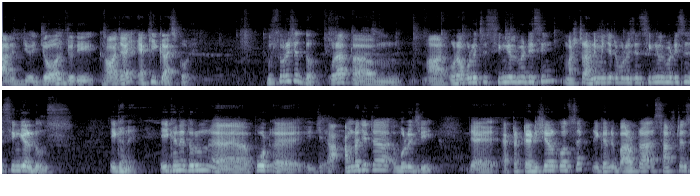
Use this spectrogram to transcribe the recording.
আর জল যদি খাওয়া যায়, একই কাজ করে। বুঝতে পেরেছেন তো? ওরা আর ওরা বলেছে সিঙ্গেল মেডিসিন মাস্টার হানিমেন যেটা বলেছে সিঙ্গেল মেডিসিন সিঙ্গেল ডোজ এখানে। এইখানে ধরুন পোর্ট আমরা যেটা বলেছি যে, একটা ট্র্যাডিশনাল কনসেপ্ট এখানে বারোটা সাবস্টেন্স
